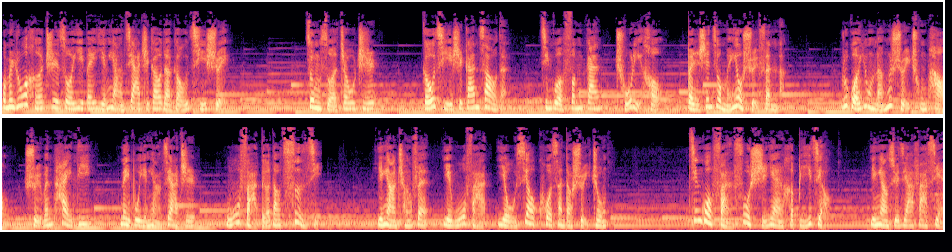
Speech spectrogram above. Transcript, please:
我们如何制作一杯营养价值高的枸杞水？众所周知，枸杞是干燥的，经过风干处理后，本身就没有水分了。如果用冷水冲泡，水温太低，内部营养价值无法得到刺激，营养成分也无法有效扩散到水中。经过反复实验和比较，营养学家发现。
